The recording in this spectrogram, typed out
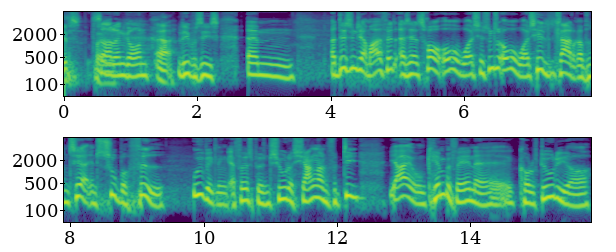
dips. Så er den gone. Ja. Lige præcis. Um, og det synes jeg er meget fedt. Altså, jeg tror Overwatch, jeg synes Overwatch helt klart repræsenterer en super fed udvikling af first person shooter genren, fordi jeg er jo en kæmpe fan af Call of Duty og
